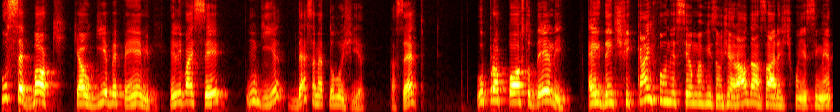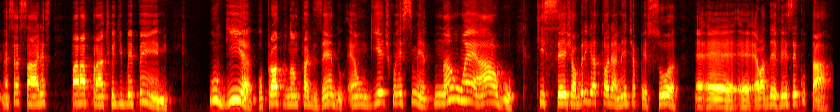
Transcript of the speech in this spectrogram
o CEBOC, que é o Guia BPM, ele vai ser um guia dessa metodologia, tá certo? O propósito dele é identificar e fornecer uma visão geral das áreas de conhecimento necessárias para a prática de BPM. O guia, o próprio nome está dizendo, é um guia de conhecimento. Não é algo que seja obrigatoriamente a pessoa é, é, é, ela deve executar.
